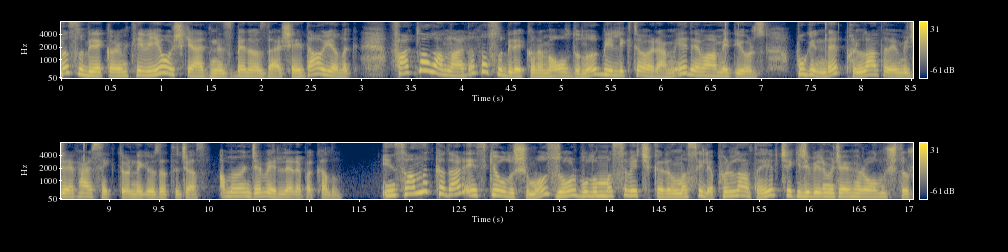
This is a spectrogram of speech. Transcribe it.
Nasıl Bir Ekonomi TV'ye hoş geldiniz. Ben Özder Şeyda Uyanık. Farklı alanlarda nasıl bir ekonomi olduğunu birlikte öğrenmeye devam ediyoruz. Bugün de pırlanta ve mücevher sektörüne göz atacağız. Ama önce verilere bakalım. İnsanlık kadar eski oluşumu, zor bulunması ve çıkarılmasıyla pırlanta hep çekici bir mücevher olmuştur.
